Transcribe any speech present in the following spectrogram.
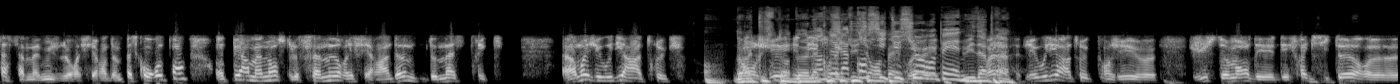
ça, ça m'amuse le référendum, parce qu'on reprend en permanence le fameux référendum de Maastricht. Alors moi, je vais vous dire un truc. Dans la, Non, j'ai- dans de la de la Constitution Constitution Oui, oui. européenne. Voilà, je vais vous dire un truc. Quand j'ai euh, justement des, des frexiteurs euh,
